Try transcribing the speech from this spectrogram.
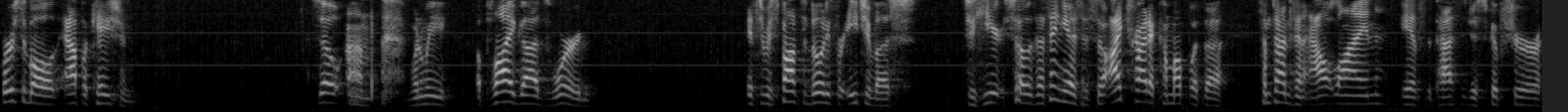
First of all, application. So, um, when we apply God's word, it's a responsibility for each of us to hear. So, the thing is, is so I try to come up with a sometimes an outline if the passage of scripture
